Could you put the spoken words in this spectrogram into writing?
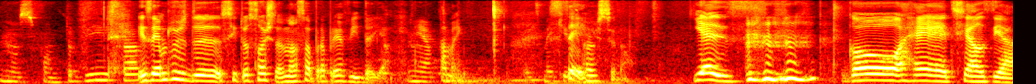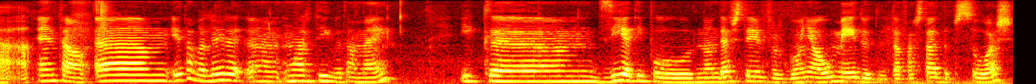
Nosso ponto de vista. exemplos de situações da nossa própria vida. Yeah. Yeah. Também. Let's make Sim. it personal. Yes. Go ahead, Chelsea. Então, ahm, eu estava a ler ahm, um artigo também e que ahm, dizia, tipo, não deves ter vergonha ou medo de te afastar de pessoas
